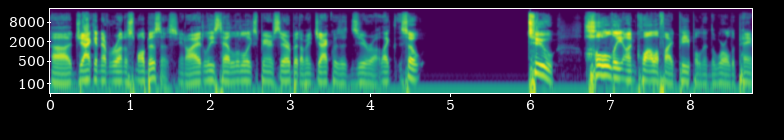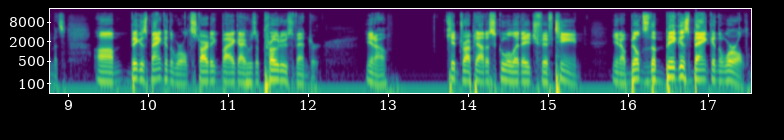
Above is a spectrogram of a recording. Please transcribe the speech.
uh, Jack had never run a small business. You know, I at least had a little experience there, but I mean, Jack was at zero. Like, so two wholly unqualified people in the world of payments. Um, biggest bank in the world, started by a guy who's a produce vendor. You know, kid dropped out of school at age 15. You know, builds the biggest bank in the world,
